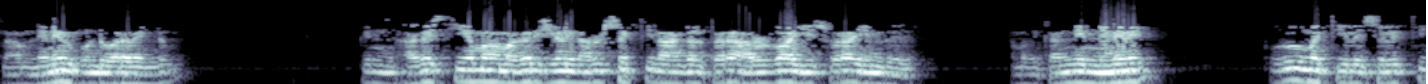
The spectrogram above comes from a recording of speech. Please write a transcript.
நாம் நினைவு கொண்டு வர வேண்டும். பின் அகஸ்தியமா மகரிஷிகளின் அருள்சக்தி நாங்கள் பெற அருள்வா ஈஸ்வரா என்று நமது கண்ணின் நினைவை புருவ மத்தியிலே செலுத்தி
